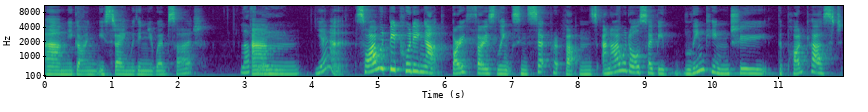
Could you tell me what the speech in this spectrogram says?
Um, you're going, you're staying within your website. Lovely. Um, yeah. So I would be putting up both those links in separate buttons, and I would also be linking to the podcast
